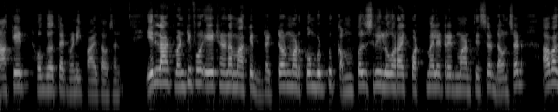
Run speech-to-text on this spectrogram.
market ಹೋಗುತ್ತೆ ಟ್ವೆಂಟಿ ಫೈವ್ ತೌಸಂಡ್ ಇಲ್ಲ twenty four eight hundred market break down ಮಾಡ್ಕೊಂಡ್ಬಿಟ್ಟು ಕಂಪಲ್ಸರಿ ಲೋವರ್ ಆಗಿ ಕೊಟ್ಟ ಮೇಲೆ ಟ್ರೇಡ್ ಮಾಡ್ತೀವಿ ಸರ್ ಡೌನ್ ಸೈಡ್ ಅವಾಗ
